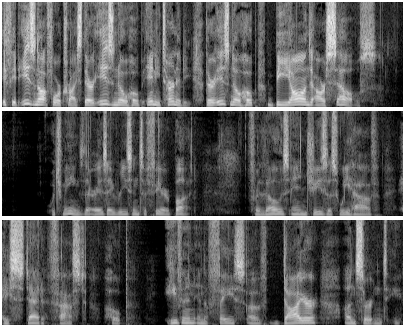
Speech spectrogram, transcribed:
if it is not for Christ, there is no hope in eternity. There is no hope beyond ourselves, which means there is a reason to fear. But for those in Jesus, we have a steadfast hope, even in the face of dire uncertainty.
